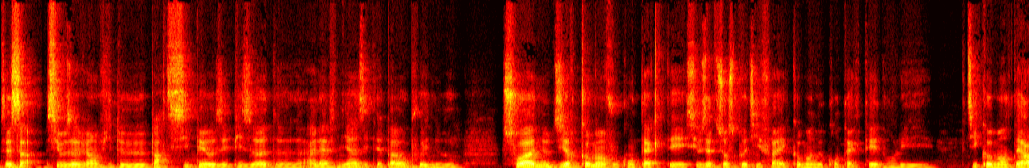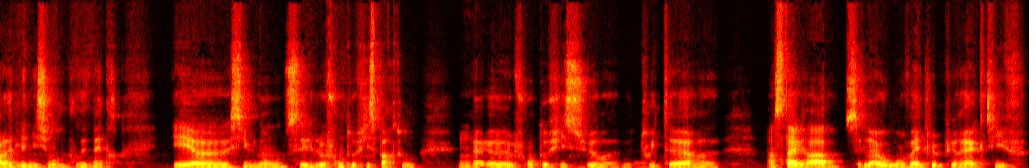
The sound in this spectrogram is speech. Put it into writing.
C'est ça. Si vous avez envie de participer aux épisodes à l'avenir, n'hésitez pas, vous pouvez nous, soit nous dire comment vous contacter. Si vous êtes sur Spotify, comment nous contacter dans les petits commentaires là, de l'émission, vous pouvez mettre. Et euh, si non, c'est le front office partout. Mm. Euh, front office sur euh, Twitter, Instagram, c'est là où on va être le plus réactif.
